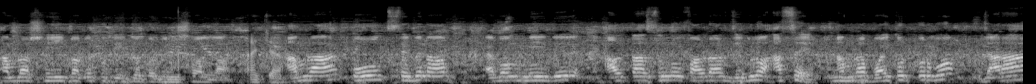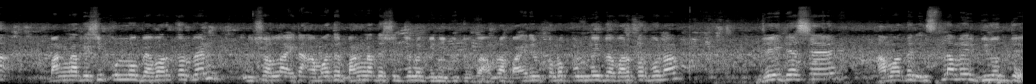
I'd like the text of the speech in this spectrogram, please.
আমরা সেইভাবে প্রতিহিত করব ইনশাল্লাহ আচ্ছা। আমরা কোক সেভেন আপ এবং মেয়েদের আলতা সুনু পাউডার যেগুলো আছে আমরা বয়কট করব। যারা বাংলাদেশি পণ্য ব্যবহার করবেন ইনশাল্লাহ এটা আমাদের বাংলাদেশের জন্য বেনিফিট হবে। আমরা বাইরের কোনো পণ্যই ব্যবহার করব না। যেই দেশে আমাদের ইসলামের বিরুদ্ধে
